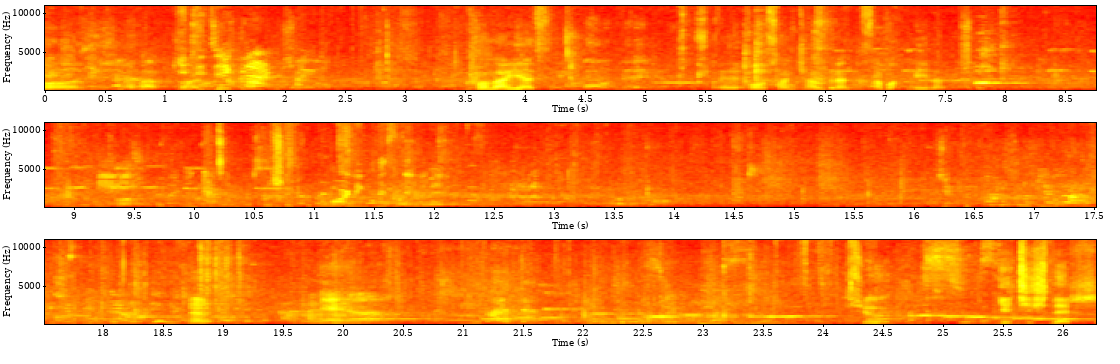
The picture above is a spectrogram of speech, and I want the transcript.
Bağır. Gideceklermiş ayol. Kolay gelsin. Ee, Oğuzhan Çaldıran sabah mail atmıştım. Teşekkür ederim. Morning testini verir misin? He? Şu geçişler.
